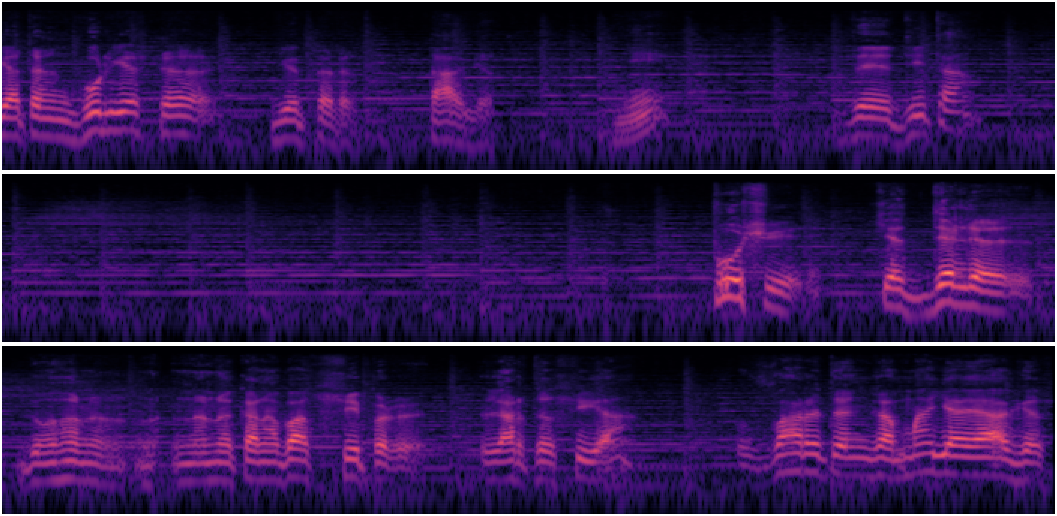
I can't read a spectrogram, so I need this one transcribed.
gjatë ngulljes të gjilpërës, agës. Një e dyta pushi që del domethënë në, në kanavatë sipër lartësia Varet nga maja e agës,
